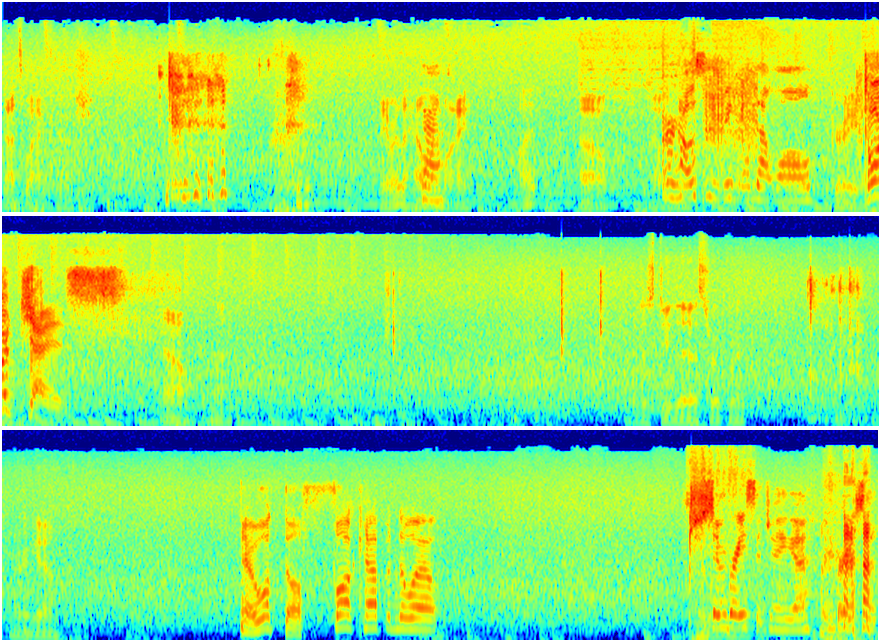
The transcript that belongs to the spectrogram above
That's why I crash. Hey, where the hell Yeah. am I? What? Oh. oh Our this- house is behind that wall. Great. Torches! No. Huh. I'll just do this real quick. There we go. Yeah, what the fuck happened to our... Just embrace it, Janga. Embrace it.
